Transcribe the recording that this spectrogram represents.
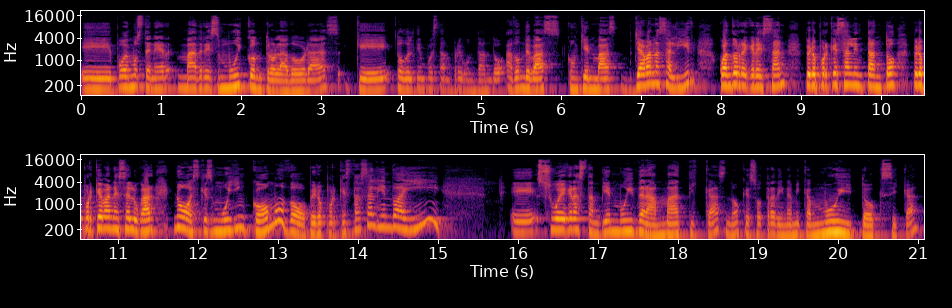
Eh, podemos tener madres muy controladoras que todo el tiempo están preguntando a dónde vas, con quién vas, ya van a salir, cuándo regresan, pero por qué salen tanto, pero por qué van a ese lugar. No, es que es muy incómodo, pero por qué está saliendo ahí. Eh, suegras también muy dramáticas, ¿no? Que es otra dinámica muy tóxica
